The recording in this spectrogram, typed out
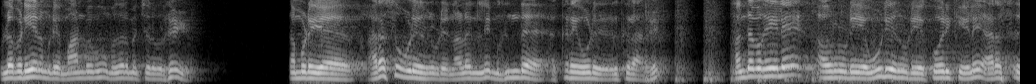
உள்ளபடியே நம்முடைய மாண்புமிகு முதலமைச்சர் அவர்கள் நம்முடைய அரசு ஊழியர்களுடைய நலனிலே மிகுந்த அக்கறையோடு இருக்கிறார்கள். அந்த வகையிலே அவர்களுடைய ஊழியர்களுடைய கோரிக்கைகளை அரசு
